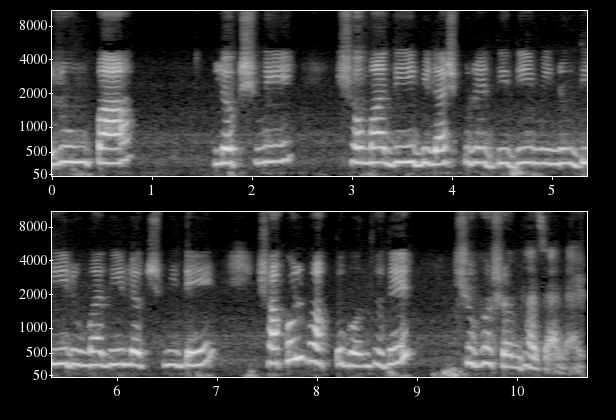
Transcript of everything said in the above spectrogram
রুম্পা, লক্ষ্মী সোমাদি, বিলাসপুরের দিদি, মিনুদি, রুমাদি লক্ষ্মী দে সকল ভক্ত বন্ধুদের শুভ সন্ধ্যা জানাই।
